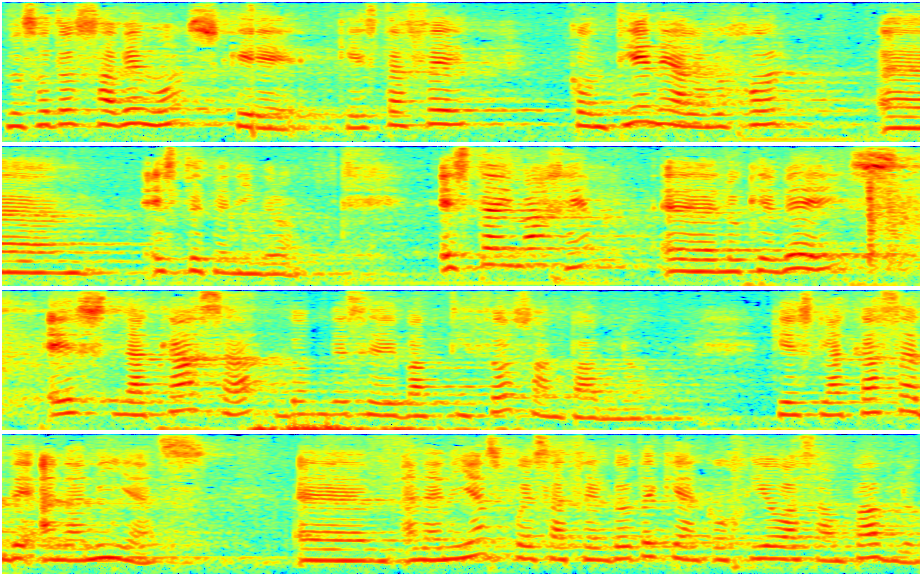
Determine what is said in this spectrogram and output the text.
nosotros sabemos que, que esta fe contiene a lo mejor em, este peligro. Esta imagen eh, lo que veis es la casa donde se bautizó San Pablo, que es la casa de Ananías. Eh, Ananías fue sacerdote que acogió a San Pablo.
